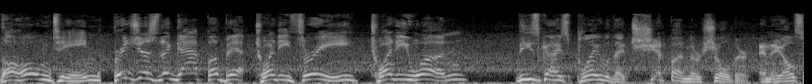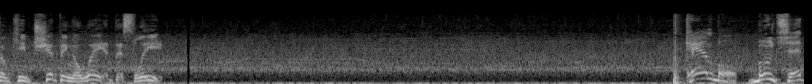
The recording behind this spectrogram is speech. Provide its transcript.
The home team bridges the gap a bit. 23 21. These guys play with a chip on their shoulder, and they also keep chipping away at this lead. Boots it.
